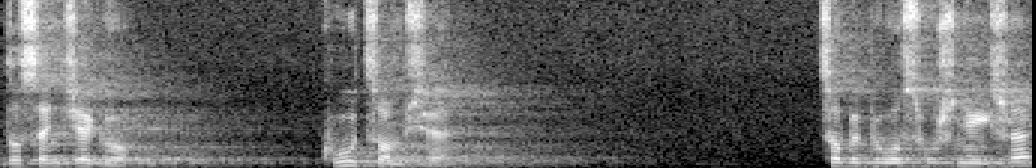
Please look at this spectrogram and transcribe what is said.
do sędziego, kłócą się. Co by było słuszniejsze?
